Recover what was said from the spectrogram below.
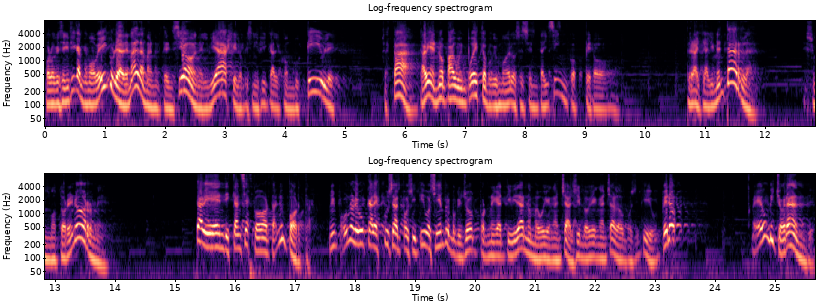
Por lo que significa como vehículo y además la manutención, el viaje, lo que significa el combustible. Ya está, está bien, no pago impuestos porque es un modelo 65, pero, pero hay que alimentarla. Es un motor enorme. Está bien, distancias cortas, no importa. Uno le busca la excusa al positivo siempre porque yo por negatividad no me voy a enganchar, siempre voy a enganchar a lo positivo. Pero es un bicho grande.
